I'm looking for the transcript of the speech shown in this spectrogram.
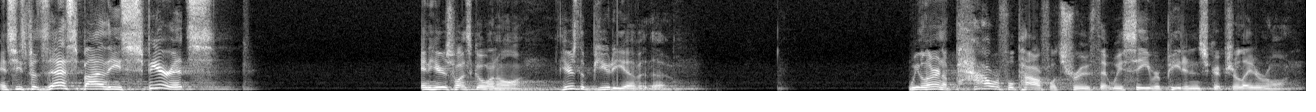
And she's possessed by these spirits. And here's what's going on. Here's the beauty of it, though we learn a powerful, powerful truth that we see repeated in Scripture later on.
